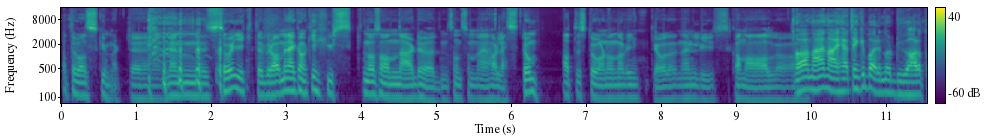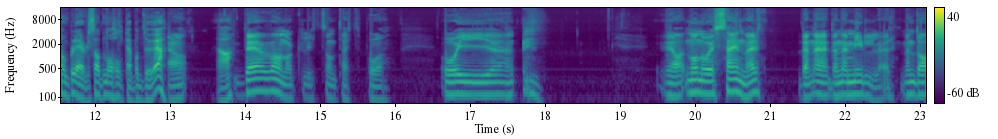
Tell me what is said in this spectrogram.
at det var skummelt. eh, Men så gikk det bra. Men jeg kan ikke huske noe sånn nær døden, sånn som jeg har lest om. At det står noen og vinker, og det er en lys kanal og ah, nei, nei, jeg tenker bare når du har hatt en opplevelse at nå holdt jeg på å dø. jeg. Ja. Ja. Det var nok litt sånn tett på. Og i uh, Ja, noen år seinere den, er- den er mildere, men da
